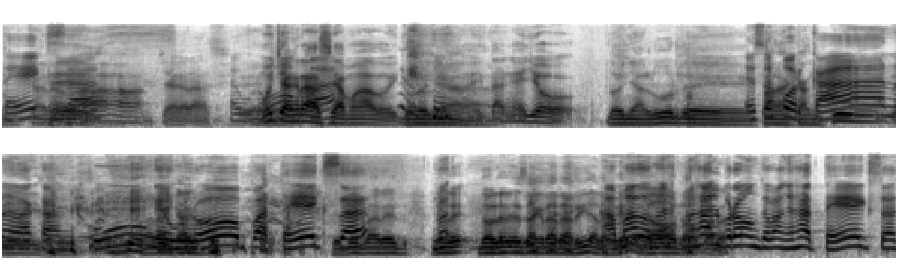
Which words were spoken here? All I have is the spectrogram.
Texas. muchas gracias. Europa. Muchas gracias, amado. Y Doña- ahí están ellos. Doña Lourdes. Eso es por Cancún. Canadá. Cancún, Europa, ¿Qué te Texas. No, No- le, no le desagradaría la Amado, no, no es al Bronx que van, es a Texas,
